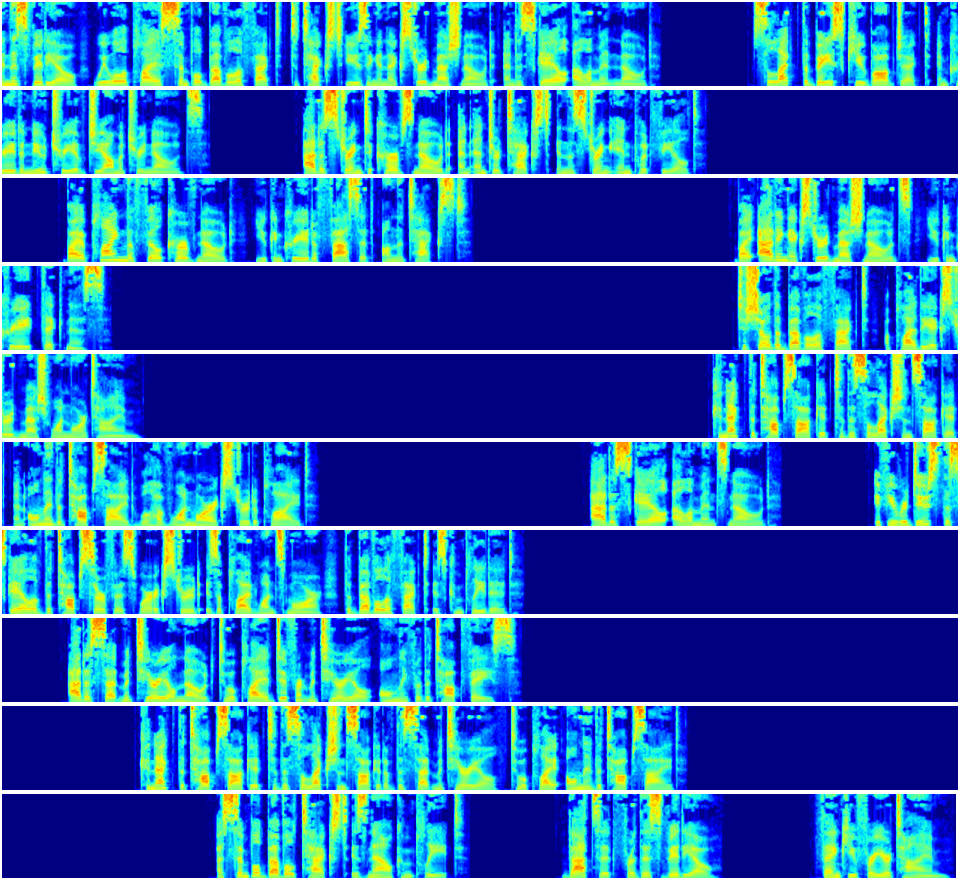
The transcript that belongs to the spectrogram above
In this video, we will apply a simple bevel effect to text using an extrude mesh node and a scale element node. Select the base cube object and create a new tree of geometry nodes. Add a string to curves node and enter text in the string input field. By applying the fill curve node, you can create a facet on the text. By adding extrude mesh nodes, you can create thickness. To show the bevel effect, apply the extrude mesh one more time. Connect the top socket to the selection socket and only the top side will have one more extrude applied. Add a Scale Elements node. If you reduce the scale of the top surface where extrude is applied once more, the bevel effect is completed. Add a Set Material node to apply a different material only for the top face. Connect the top socket to the selection socket of the set material to apply only the top side. A simple bevel text is now complete. That's it for this video. Thank you for your time.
